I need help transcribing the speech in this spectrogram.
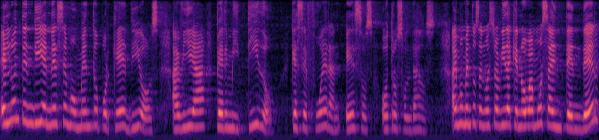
Él no entendía en ese momento por qué Dios había permitido que se fueran esos otros soldados. Hay momentos en nuestra vida que no vamos a entender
